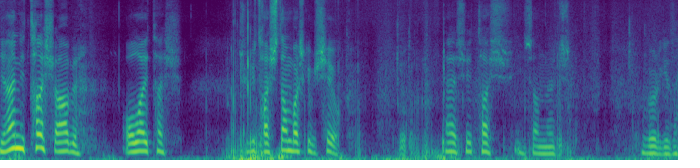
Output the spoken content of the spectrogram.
Yani taş abi. Olay taş. Çünkü taştan başka bir şey yok. Her şey taş insanlar için. Bu bölgede.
